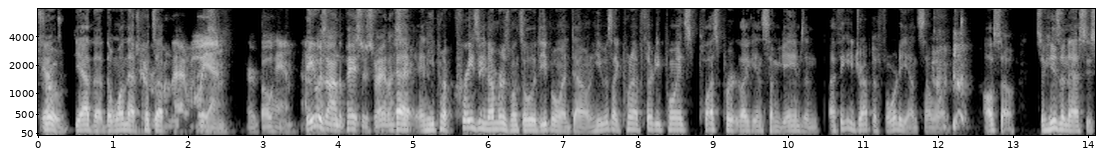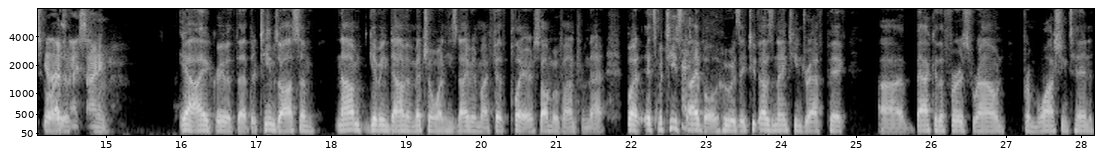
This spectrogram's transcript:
true, yeah, the the one that puts up Whichever one that. Boyan or Bohan. He don't was know. on the Pacers, right? Last yeah, year? and he put up crazy numbers once Oladipo went down. He was like putting up 30 points plus per like in some games, and I think he dropped to 40 on someone also. So he's a nasty Yeah, scorer. that's a nice signing. Yeah, I agree with that. Their team's awesome. Now I'm giving Donovan Mitchell when he's not even my fifth player, so I'll move on from that. But it's Matisse Thybulle, who is a 2019 draft pick, uh, back of the first round from Washington.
